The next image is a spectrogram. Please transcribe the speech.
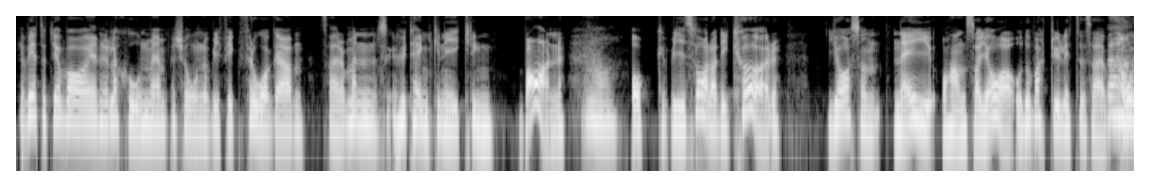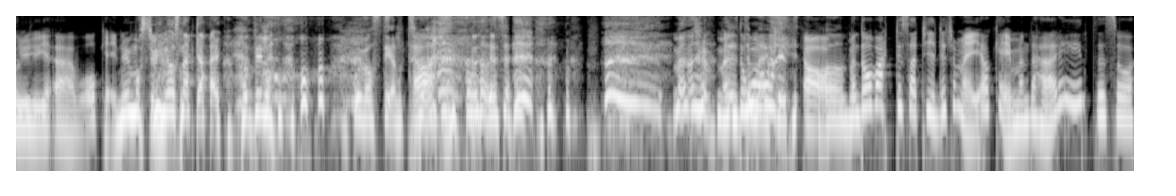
jag vet att jag var i en relation med en person och vi fick frågan, så här, men hur tänker ni kring barn? Ja. Och vi svarade i kör. Jag sa nej och han sa ja. Och då var det ju lite så här, äh. oj, ja, okej, nu måste vi nog snacka här. oj, vad stelt. Ja. men, men, då, ja, ja, men då var det så här tydligt för mig, okej, okay, men det här är inte så,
